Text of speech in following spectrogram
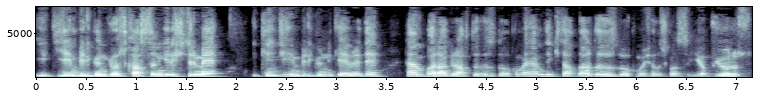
İlk 21 gün göz kaslarını geliştirme, ikinci 21 günlük evrede hem paragrafta hızlı okuma hem de kitaplarda hızlı okuma çalışması yapıyoruz.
